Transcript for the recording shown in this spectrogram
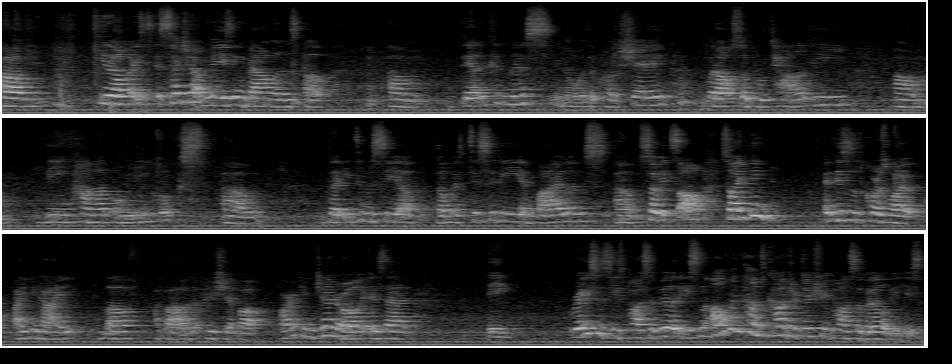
Um, you know, it's, it's, such an amazing balance of um, delicateness, you know, with the crochet, but also brutality, um, being hung up on meat hooks, um, the intimacy of domesticity and violence. Um, so it's all. So I think, and this is of course why I think I love about and appreciate about art in general is that it raises these possibilities and oftentimes contradictory possibilities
